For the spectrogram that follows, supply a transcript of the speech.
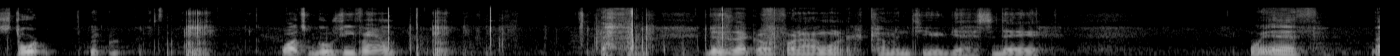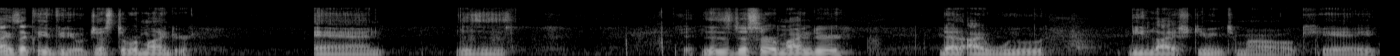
Stort. What's Gucci, fam? this is Echo491er coming to you guys today with not exactly a video, just a reminder. And this is okay, this is just a reminder that I will be live streaming tomorrow, okay?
